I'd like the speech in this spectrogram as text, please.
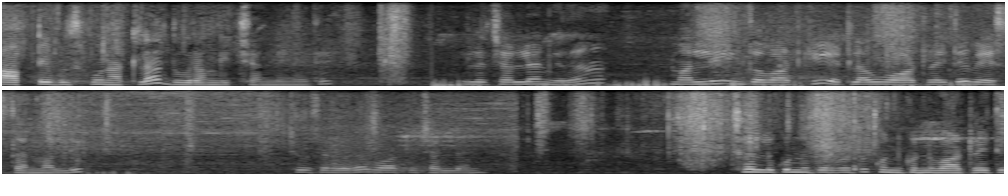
హాఫ్ టేబుల్ స్పూన్ అట్లా దూరంగా ఇచ్చాను నేనైతే. ఇలా చల్లాను కదా మళ్ళీ ఇంకా వాటికి ఎట్లాగో వాటర్ అయితే వేస్తాను మళ్ళీ. చూసారు కదా వాటర్ చల్లాను. చల్లుకున్న తర్వాత కొన్ని కొన్ని వాటర్ అయితే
